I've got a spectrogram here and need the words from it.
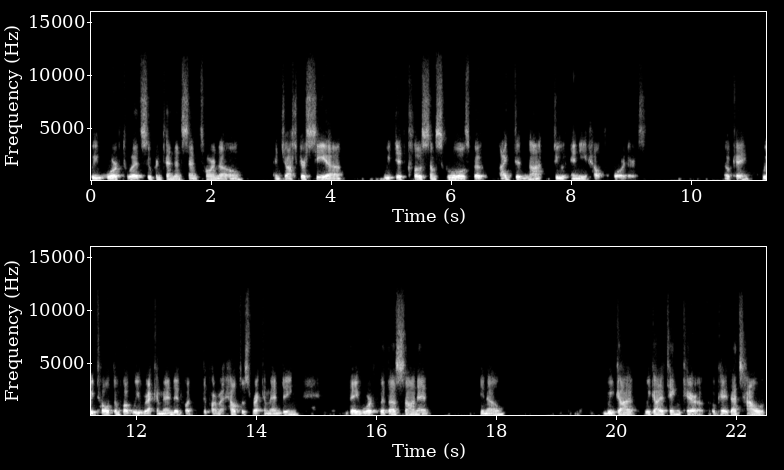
We worked with Superintendent Santorno and Josh Garcia. We did close some schools, but I did not do any health orders okay? We told them what we recommended, what Department of Health was recommending. They worked with us on it, you know. We got we got it taken care of. Okay, that's how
